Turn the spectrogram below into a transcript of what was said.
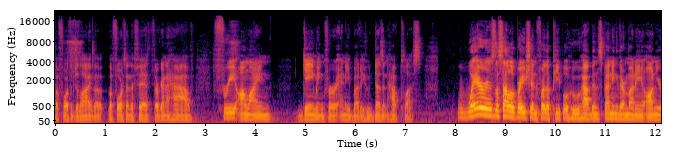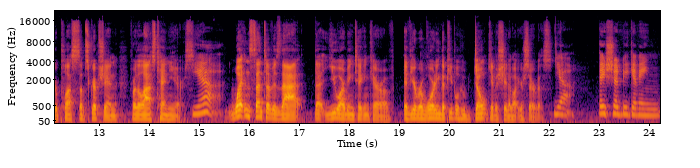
the Fourth of July, the the fourth and the fifth, they're gonna have free online gaming for anybody who doesn't have Plus. Where is the celebration for the people who have been spending their money on your Plus subscription for the last 10 years? Yeah. What incentive is that that you are being taken care of if you're rewarding the people who don't give a shit about your service? Yeah. They should be giving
